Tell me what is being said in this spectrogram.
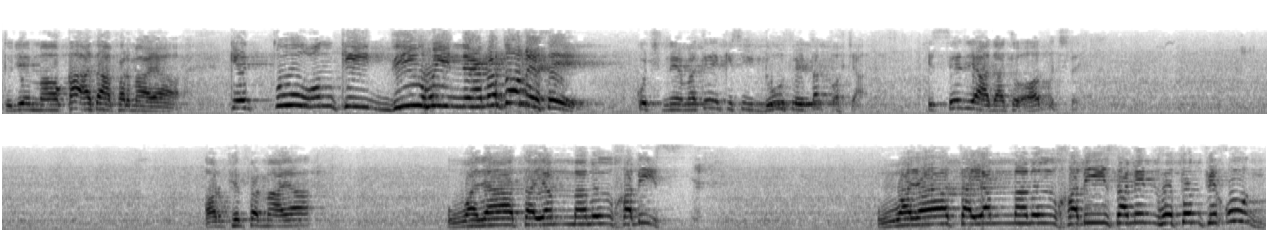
تجھے موقع عطا فرمایا کہ تو ان کی دی ہوئی نعمتوں میں سے کچھ نعمتیں کسی دوسرے تک پہنچا دیں اس سے زیادہ تو اور کچھ نہیں۔ اور پھر فرمایا، ولا تیم الخبیس ولا تیم الخبیس منه تنفقون۔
